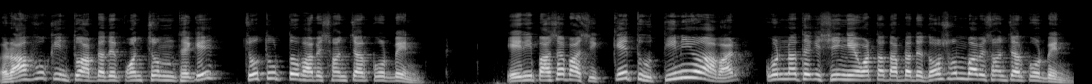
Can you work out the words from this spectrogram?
রাহু কিন্তু আপনাদের পঞ্চম থেকে চতুর্থভাবে সঞ্চার করবেন। এরই পাশাপাশি কেতু, তিনিও আবার কন্যা থেকে সিংহে, অর্থাৎ আপনাদের দশমভাবে সঞ্চার করবেন।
